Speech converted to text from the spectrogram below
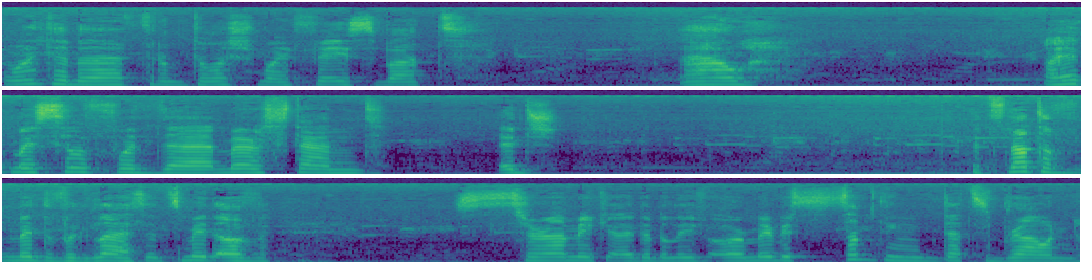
went to the bathroom to wash my face, but... Ow. I hit myself with the mirror stand edge. It's not of made of glass. It's made of ceramic, I believe, or maybe something that's brown.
